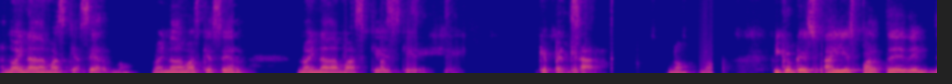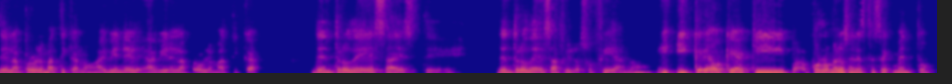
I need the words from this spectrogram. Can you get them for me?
no hay nada más que hacer, ¿no? No hay nada más que hacer, no hay nada más que, este, que pensar, ¿no? Y creo que es, ahí es parte de, de, la problemática, ¿no? Ahí viene, ahí viene la problemática dentro de esa, este, dentro de esa filosofía, ¿no? Y, creo que aquí, por lo menos en este segmento,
